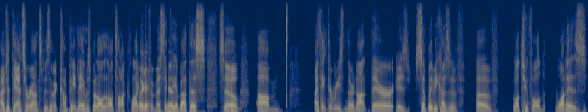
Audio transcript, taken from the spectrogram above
I have to dance around specific company names, but I'll I'll talk like okay. euphemistically yeah. about this. So, um, I think the reason they're not there is simply because of of well, twofold. One is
